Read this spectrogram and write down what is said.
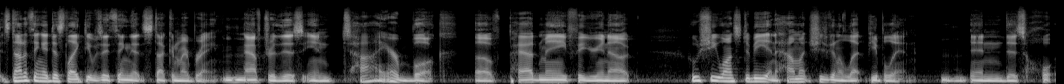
it's not a thing I disliked. It was a thing that stuck in my brain Mm-hmm. after this entire book of Padme figuring out who she wants to be and how much she's going to let people in. Mm-hmm. And this whole,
